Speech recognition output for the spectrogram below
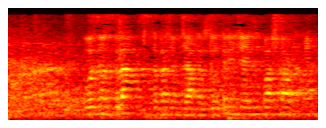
o'zimiz bilamiz sizni qachon chaqirishni o'tiring joyingizni boshqa ortmang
